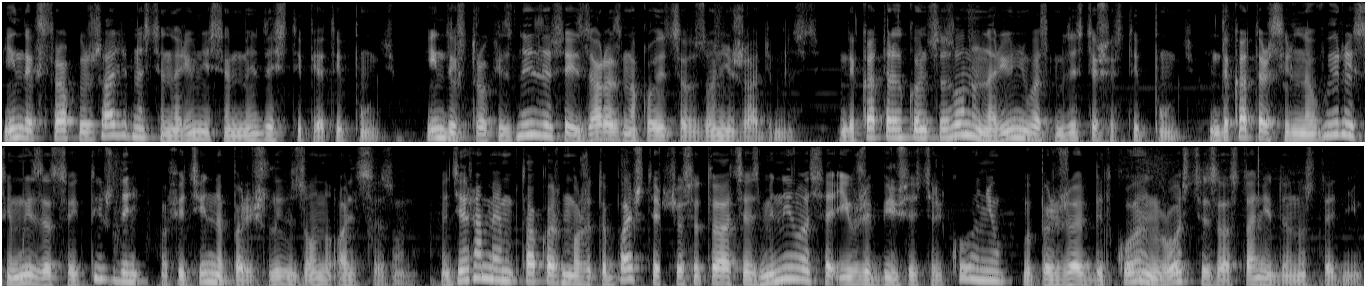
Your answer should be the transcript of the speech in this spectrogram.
Індекс страху і жадібності на рівні 75 пунктів. Індекс трохи знизився і зараз знаходиться в зоні жадібності. Індикатор сезону на рівні 86 пунктів. Індикатор сильно виріс, і ми за цей тиждень офіційно перейшли в зону альтсезону. На діаграмі також можете бачити, що ситуація змінилася і вже більшість альткоїнів випереджають біткоін в рості за останні 90 днів.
